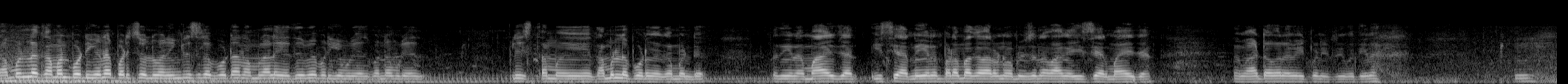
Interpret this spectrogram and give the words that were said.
தமிழில் கமெண்ட் போட்டிங்கன்னா படித்து சொல்லுவேன். இங்கிலீஷில் போட்டால் நம்மளால் எதுவுமே படிக்க முடியாது பண்ண முடியாது. ப்ளீஸ் தமிழ் தமிழில் போடுங்க கமெண்ட்டு பார்த்தீங்கன்னா மாயஜால் ஈஸியார் நீங்களும் படம் பார்க்க வரணும் அப்படின்னு சொன்னால் வாங்க ஈஸியார் மாயஜால் நம்ம ஆட்டோ வர வெயிட் பண்ணிகிட்ருக்கு பார்த்தீங்கன்னா பார்த்தீங்கன்னா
